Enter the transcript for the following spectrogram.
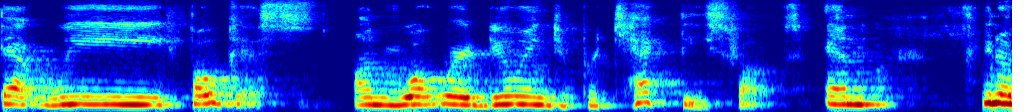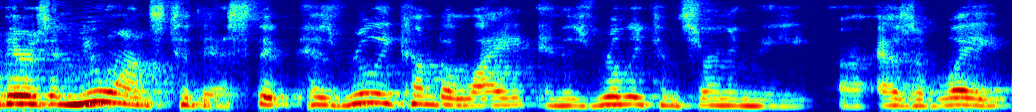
that we focus on what we're doing to protect these folks. And you know, there's a nuance to this that has really come to light and is really concerning me uh, as of late,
